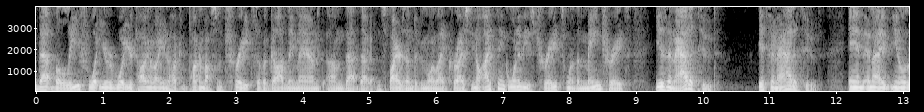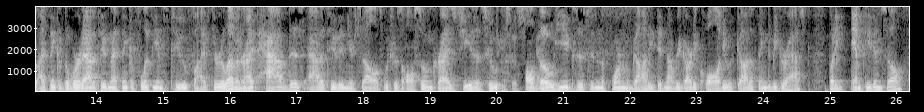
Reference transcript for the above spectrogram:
that belief, what you're what you're talking about, you know, talking, talking about some traits of a godly man um, that that inspires them to be more like Christ. You know, I think one of these traits, one of the main traits, is an attitude. It's an attitude, and and I you know I think of the word attitude, and I think of Philippians two five through eleven. Right, have this attitude in yourselves, which was also in Christ Jesus, who although he existed in the form of God, he did not regard equality with God a thing to be grasped, but he emptied himself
